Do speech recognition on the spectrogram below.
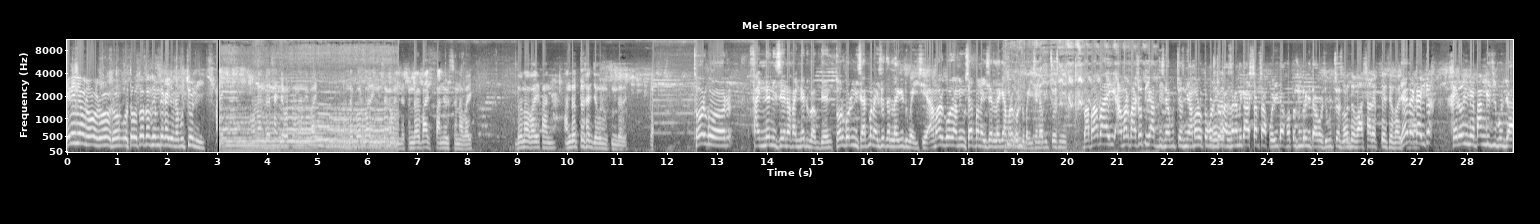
এরে মিয়া রো রো রো ও তো তো তো ফেম দেখাইও না বুঝছ নি? অনন্দ সাহায্য করতাম ভাই। গরবার গাবেন না তোমরা পানি উঠছে না ভাই। দোনো ভাই পানি আন্দার তো সাহায্য করুন তোমরা তোর ঘর ফাইনে নিচে না ফাইনে ডুবাক দেন তোর ঘর নিচাত বানাইছো তার লাগি ডুবাইছে আমার ঘর আমি উচাত বানাইছে লাগি আমার ঘর ডুবাইছে না বুঝছোস নি বাবা ভাই আমার বাসও তুই ইয়াদ দিস না বুঝছোস নি আমার অত কষ্ট বাজার আমি কাজ সাপ সাপ করি কত সুন্দর গীতা করছি বুঝছোস নি বাসা রেখতে হয়েছে ভাই এ বেটা এটা খেরোই মে বাঙ্গি জীব যা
